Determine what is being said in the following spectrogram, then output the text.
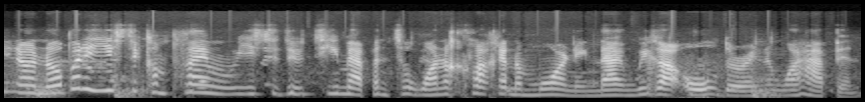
You know, nobody used to complain when we used to do T map until 1 o'clock in the morning. Now we got older, and then what happened?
